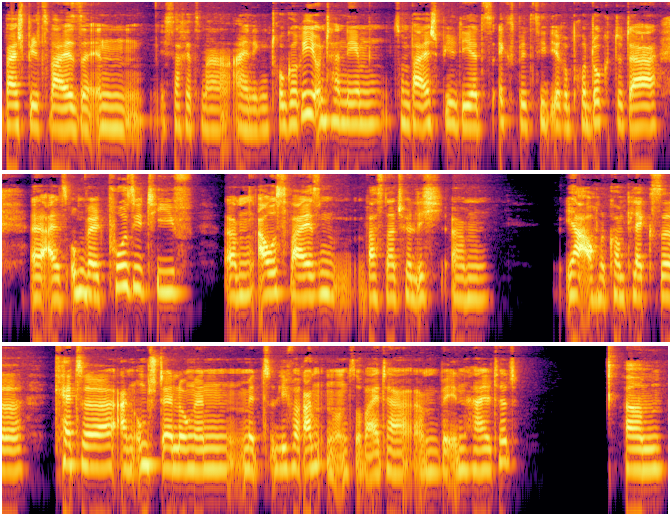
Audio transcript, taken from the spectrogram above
beispielsweise in, ich sage jetzt mal, einigen Drogerieunternehmen zum Beispiel, die jetzt explizit ihre Produkte da äh, als umweltpositiv ähm, ausweisen, was natürlich ähm, ja auch eine komplexe Kette an Umstellungen mit Lieferanten und so weiter ähm, beinhaltet. Ähm,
